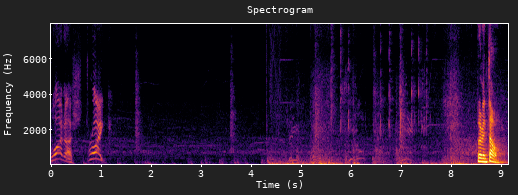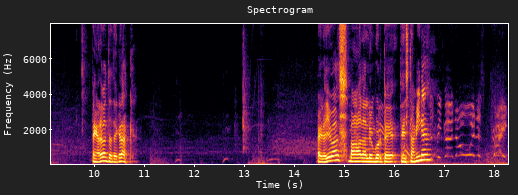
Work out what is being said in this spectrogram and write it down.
what a strike. Reventado. Venga, levántate, crack. Ahí lo llevas. Vamos a darle un golpe de estamina. Be good. Oh, it is great.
